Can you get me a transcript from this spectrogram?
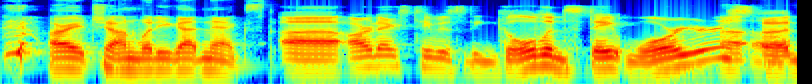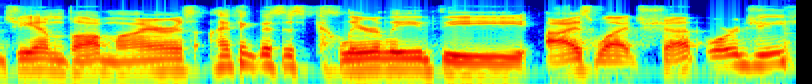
All right, Sean, what do you got next? Uh, our next team is the Golden State Warriors. Uh, GM Bob Myers. I think this is clearly the eyes wide shut orgy.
